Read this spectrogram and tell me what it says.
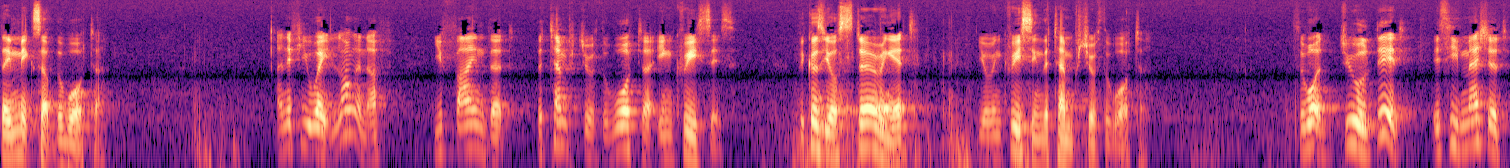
they mix up the water. And if you wait long enough, you find that the temperature of the water increases. Because you're stirring it, you're increasing the temperature of the water. So what Joule did is he measured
